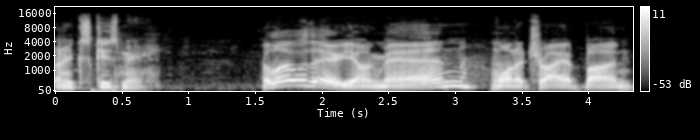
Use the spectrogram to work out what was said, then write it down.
Uh, excuse me. Hello there, young man. Want to try a bun?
